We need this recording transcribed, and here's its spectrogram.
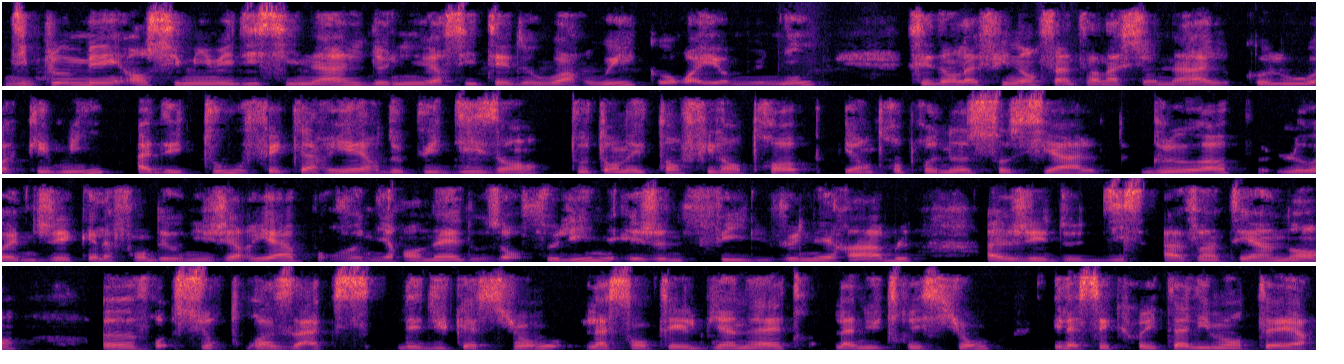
Diplômée en chimie médicinale de l'université de Warwick au Royaume-Uni, c'est dans la finance internationale qu'Oluwakemi Adetu fait carrière depuis dix ans, tout en étant philanthrope et entrepreneuse sociale. Glow Up, l'ONG qu'elle a fondée au Nigeria pour venir en aide aux orphelines et jeunes filles vulnérables, âgées de 10 à 21 ans, œuvre sur trois axes l'éducation, la santé et le bien-être, la nutrition et la sécurité alimentaire,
